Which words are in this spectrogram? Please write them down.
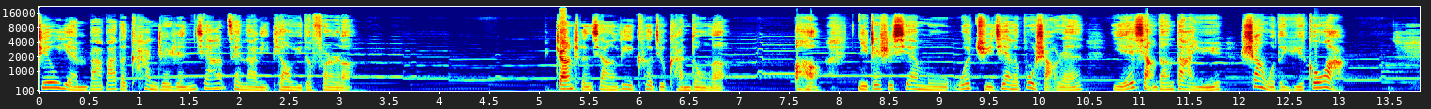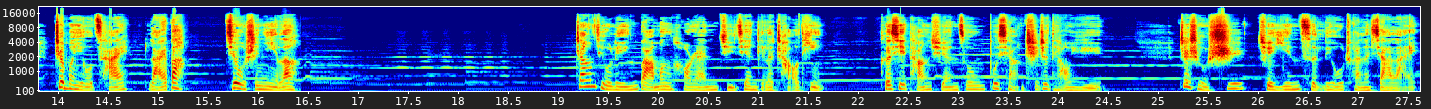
只有眼巴巴地看着人家在那里钓鱼的份儿了。张丞相立刻就看懂了，哦，你这是羡慕我举荐了不少人，也想当大鱼上我的鱼钩啊？这么有才，来吧，就是你了。张九龄把孟浩然举荐给了朝廷，可惜唐玄宗不想吃这条鱼，这首诗却因此流传了下来，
